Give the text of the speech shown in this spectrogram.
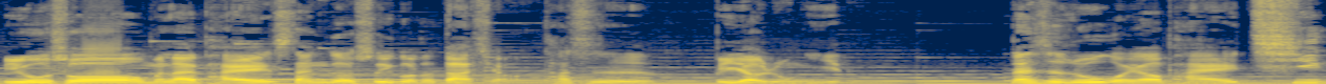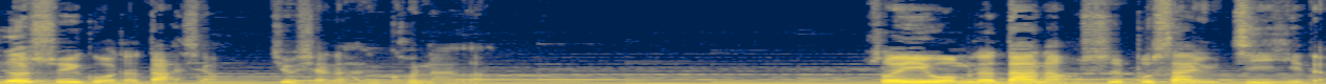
比如说，我们来排三个水果的大小，它是比较容易的。但是如果要排七个水果的大小，就显得很困难了。所以我们的大脑是不善于记忆的，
